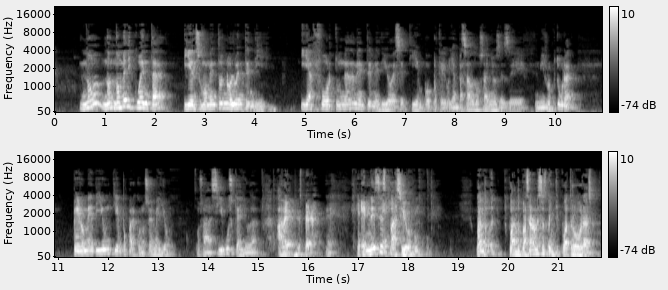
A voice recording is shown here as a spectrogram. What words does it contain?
no, no, no me di cuenta y en su momento no lo entendí y afortunadamente me dio ese tiempo, porque ya han pasado dos años desde mi ruptura, pero me di un tiempo para conocerme yo. O sea, sí busqué ayuda. A ver, espera. Eh. En ese espacio, cuando, cuando pasaron esas 24 horas,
